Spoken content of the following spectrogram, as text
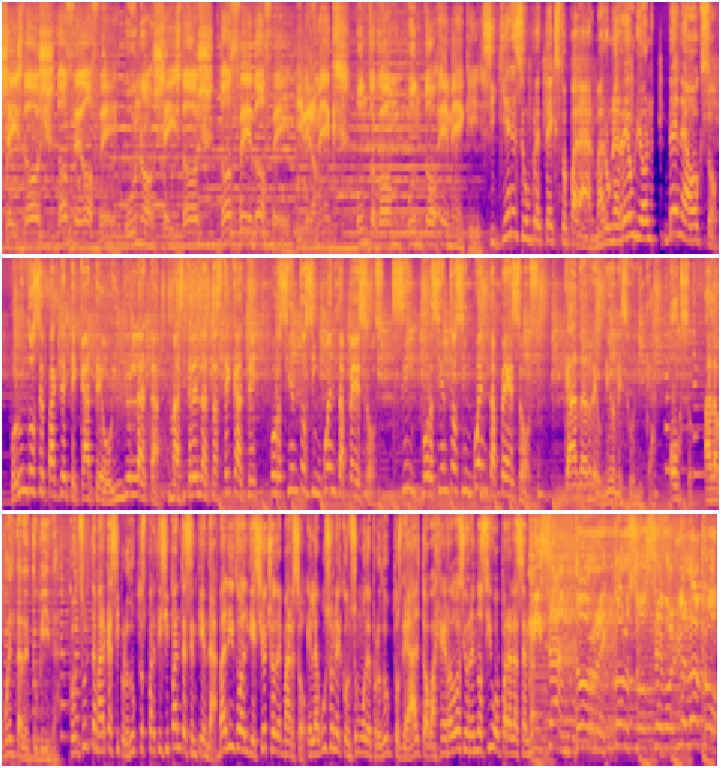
162 1212 162 1212 iberomex.com.mx Si quieres un pretexto para armar una reunión, ven a Oxo por un 12 pack de Tecate o Indio en lata más 3 latas Tecate por 150 pesos. Sí, por 150 pesos. Cada reunión es única. Oxo, a la vuelta de tu vida. Consulta marcas y productos participantes en tienda. Válido al 18 de marzo. El abuso en el consumo de productos de alta o baja graduación es nocivo para la salud. Nissan Torres Corso se volvió loco.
